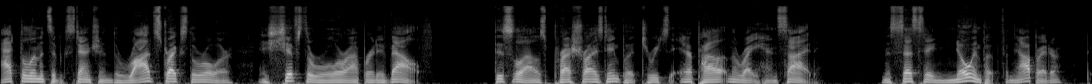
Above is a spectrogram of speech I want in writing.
At the limits of extension, the rod strikes the roller and shifts the roller operated valve. This allows pressurized input to reach the air pilot on the right hand side. Necessitating no input from the operator, the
